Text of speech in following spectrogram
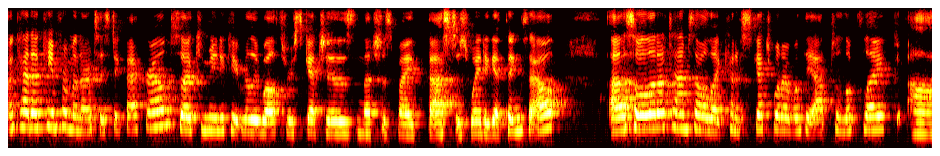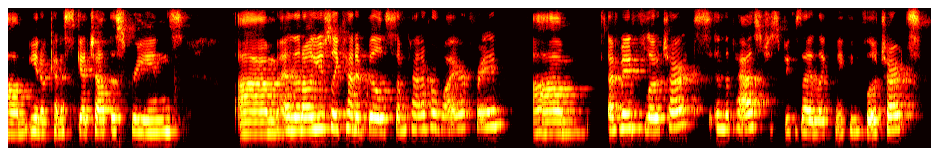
i kind of came from an artistic background so i communicate really well through sketches and that's just my fastest way to get things out. Uh, so a lot of times i'll like kind of sketch what i want the app to look like um, you know kind of sketch out the screens. Um, and then i'll usually kind of build some kind of a wireframe. Um, i've made flowcharts in the past just because i like making flowcharts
